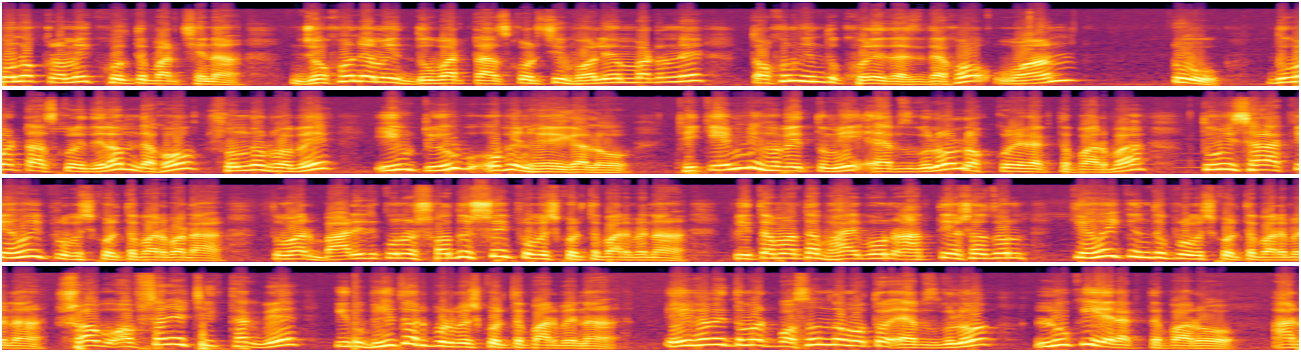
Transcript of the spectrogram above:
কোনো ক্রমেই খুলতে পারছি না। যখন আমি দুবার টাচ করছি ভলিউম বাটনে তখন কিন্তু খুলে যাচ্ছে। দেখো ওয়ান টু দুবার টাচ করে দিলাম, দেখো, সুন্দরভাবে ইউটিউব ওপেন হয়ে গেল। ঠিক এমনিভাবে তুমি অ্যাপসগুলো লক করে রাখতে পারবা। তুমি ছাড়া কেউই প্রবেশ করতে পারবে না। তোমার বাড়ির কোনো সদস্যই প্রবেশ করতে পারবে না। পিতামাতা ভাই বোন আত্মীয় স্বজন কেউই কিন্তু প্রবেশ করতে পারবে না। সব অপশানই ঠিক থাকবে, কিন্তু ভিতর প্রবেশ করতে পারবে না। এইভাবে তোমার পছন্দ মতো অ্যাপসগুলো লুকিয়ে রাখতে পারো। আর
